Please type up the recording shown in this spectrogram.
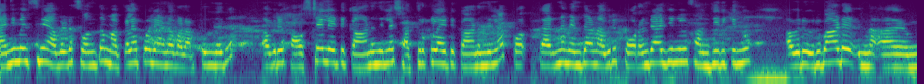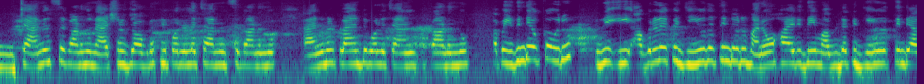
ആനിമൽസിനെ അവരുടെ സ്വന്തം മക്കളെ പോലെയാണ് വളർത്തുന്നത്. അവർ ഹോസ്റ്റലായിട്ട് കാണുന്നില്ല ശത്രുക്കളായിട്ട് കാണുന്നില്ല. കാരണം എന്താണ്? അവർ പുറം രാജ്യങ്ങളിൽ സഞ്ചരിക്കുന്നു. അവർ ഒരുപാട് ചാനൽസ് കാണുന്നു. നാഷണൽ ജോഗ്രഫി പോലുള്ള ചാനൽസ് കാണുന്നു. ആനിമൽ പ്ലാനറ്റ് പോലെ ചാനൽ കാണുന്നു. അപ്പൊ ഇതിന്റെയൊക്കെ ഒരു ഈ അവരുടെയൊക്കെ ജീവിതത്തിന്റെ ഒരു മനോഹാരിതയും അവരുടെയൊക്കെ ജീവിതത്തിന്റെ ആ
